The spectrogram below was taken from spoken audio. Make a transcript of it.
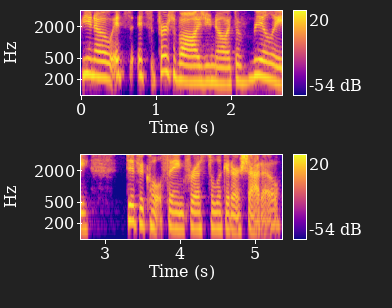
you know, it's, it's, first of all, as you know, it's a really, difficult thing for us to look at our shadow.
